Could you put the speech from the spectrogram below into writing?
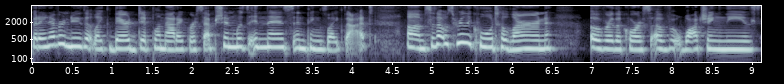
but I never knew that like their diplomatic reception was in this and things like that. Um, so that was really cool to learn over the course of watching these.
